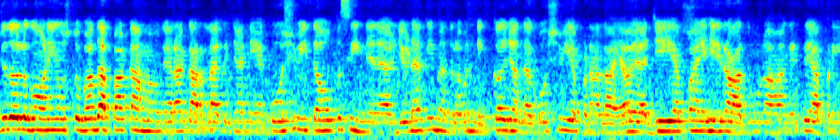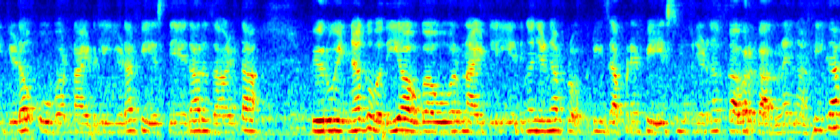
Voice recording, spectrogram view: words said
ਜਦੋਂ ਲਗਾਉਣੀ, ਉਸ ਤੋਂ ਬਾਅਦ ਆਪਾਂ ਕੰਮ ਵਗੈਰਾ ਕਰਨ ਲੱਗ ਜਾਂਦੇ ਆ। ਕੁਝ ਵੀ ਤਾਂ ਉਹ ਪਸੀਨੇ ਨਾਲ ਜਿਹੜਾ ਕਿ ਮਤਲਬ ਨਿਕਲ ਜਾਂਦਾ ਕੁਝ ਵੀ ਆਪਣਾ ਲਾਇਆ ਹੋਇਆ। ਜੇ ਆਪਾਂ ਇਹ ਰਾਤ ਨੂੰ ਲਾਵਾਂਗੇ ਤੇ ਆਪਣੀ ਜਿਹੜਾ ਓਵਰਨਾਈਟ ਲਈ ਜਿਹੜਾ ਫੇਸ ਤੇ ਇਹਦਾ ਰਿਜ਼ਲਟ ਆ, ਫਿਰ ਉਹ ਇੰਨਾ ਕੁ ਵਧੀਆ ਆਊਗਾ ਓਵਰਨਾਈਟ ਲਈ ਇਹਦੀਆਂ ਜਿਹੜੀਆਂ ਪ੍ਰੋਪਰਟੀਆਂ ਆਪਣੇ ਫੇਸ ਨੂੰ ਜਿਹੜੀਆਂ ਕਵਰ ਕਰ ਠੀਕ ਆ?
